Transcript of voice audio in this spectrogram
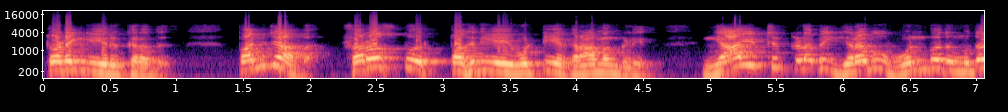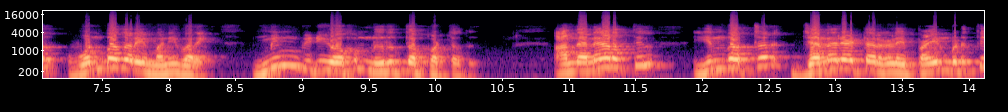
தொடங்கி இருக்கிறது பஞ்சாப் ஃபெரோஸ்பூர் பகுதியை ஒட்டிய கிராமங்களில் ஞாயிற்றுக்கிழமை இரவு ஒன்பது முதல் ஒன்பதரை மணி வரை மின் விநியோகம் நிறுத்தப்பட்டது. அந்த நேரத்தில் இன்வெர்டர் ஜெனரேட்டர்களை பயன்படுத்தி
